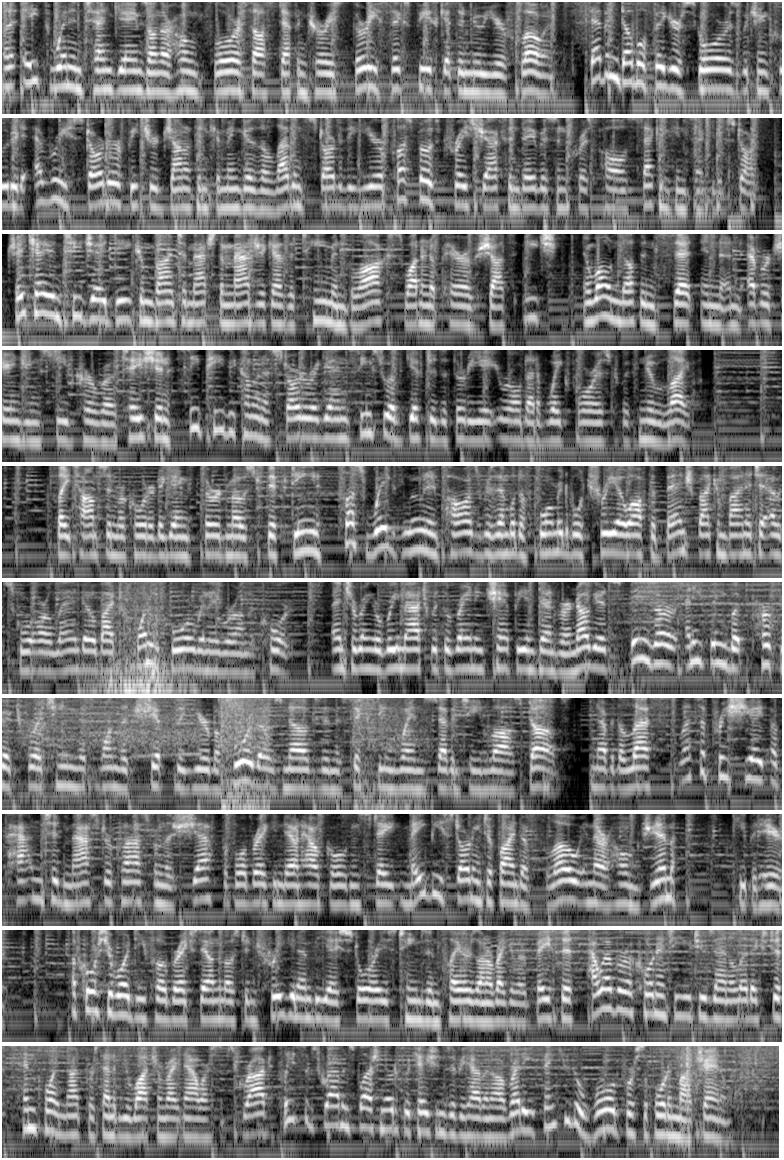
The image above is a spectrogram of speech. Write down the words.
An eighth win in 10 games on their home floor saw Stephen Curry's 36 piece get the new year flowing. Seven double figure scores, which included every starter, featured Jonathan Kuminga's 11th start of the year, plus both Trayce Jackson Davis and Chris Paul's second consecutive start. JK and TJD combined to match the Magic as a team in blocks, swatting a pair of shots each. And while nothing's set in an ever changing Steve Kerr rotation, CP becoming a starter again seems to have gifted the 38 year old out of Wake Forest with new life. Klay Thompson recorded a game third most 15, plus Wiggs, Loon, and Pods resembled a formidable trio off the bench by combining to outscore Orlando by 24 when they were on the court. Entering a rematch with the reigning champion Denver Nuggets, things are anything but perfect for a team that won the chip the year before those Nugs in the 16 wins, 17 loss dubs. Nevertheless, let's appreciate a patented masterclass from the chef before breaking down how Golden State may be starting to find a flow in their home gym. Keep it here. Of course, your boy D-Flow breaks down the most intriguing NBA stories, teams, and players on a regular basis. However, according to YouTube's analytics, just 10.9% of you watching right now are subscribed. Please subscribe and splash notifications if you haven't already. Thank you the world for supporting my channel.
